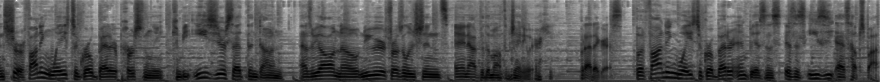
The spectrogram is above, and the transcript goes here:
And sure, finding ways to grow better personally can be easier said than done. As we all know, New Year's resolutions end after the month of January. But I digress. But finding ways to grow better in business is as easy as HubSpot.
